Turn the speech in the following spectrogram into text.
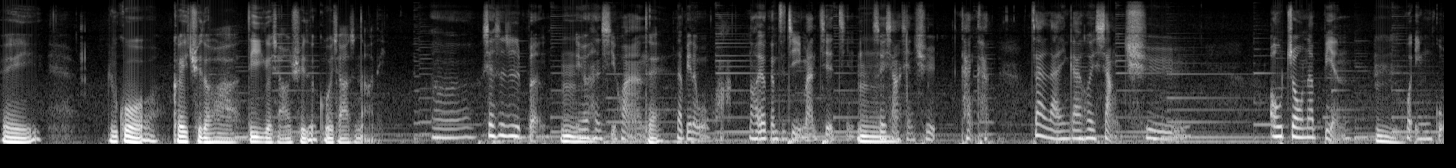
所以如果可以去的话，第一个想要去的国家是哪里？嗯，先是日本，嗯，因为很喜欢对，那边的文化，然后又跟自己蛮接近，嗯所以想先去看看。再来应该会想去欧洲那边嗯，或英国。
